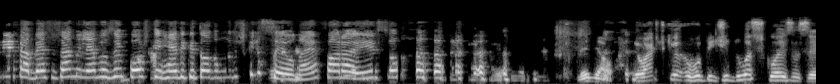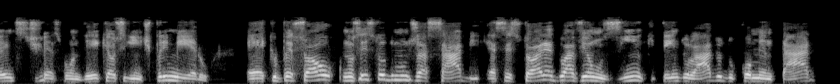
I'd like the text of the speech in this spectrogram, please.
minha cabeça já me lembra os impostos de renda que todo mundo esqueceu, né? Fora isso, Legal. Eu acho que eu vou pedir duas coisas antes de responder, que é o seguinte: primeiro, é que o pessoal, não sei se todo mundo já sabe, essa história do aviãozinho que tem do lado do comentário.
